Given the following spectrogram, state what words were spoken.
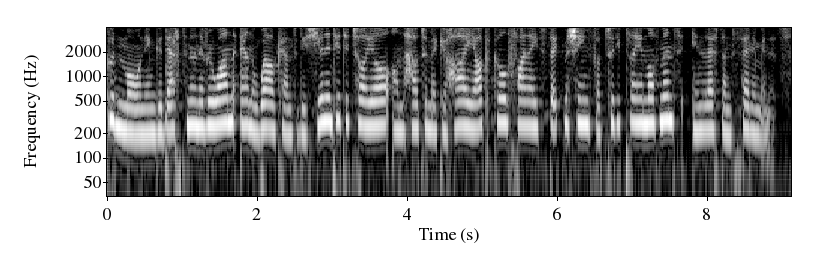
Good morning, good afternoon everyone and welcome to this Unity tutorial on how to make a hierarchical finite state machine for 2D player movement in less than 30 minutes.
